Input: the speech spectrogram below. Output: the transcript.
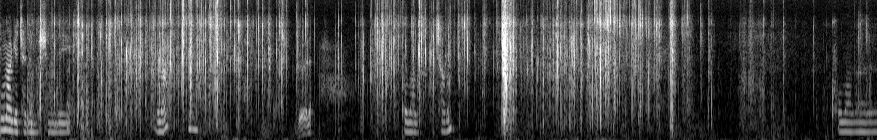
buna geçelim şimdi. Buna. Böyle. Kolalı açalım. Kolalı.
